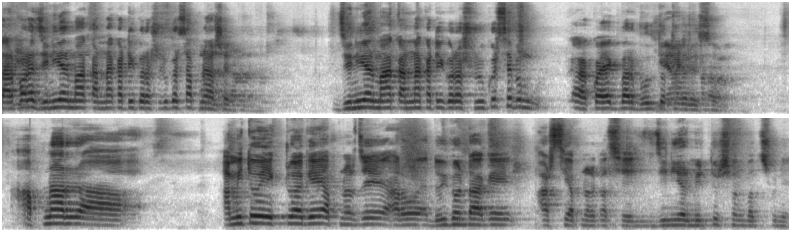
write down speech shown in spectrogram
তারপরে জিনিয়ার মা কান্নাকাটি করা শুরু করছে আপনি আসেন। জিনিয়ার মা কান্নাকাটি করা শুরু করছে এবং কয়েকবার ভুল তথ্য বেরিয়েছে। আপনার আমি তো একটু আগে আপনার যে আরও দুই ঘণ্টা আগে আসছি আপনার কাছে জিনিয়ার মৃত্যুর সংবাদ শুনে।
